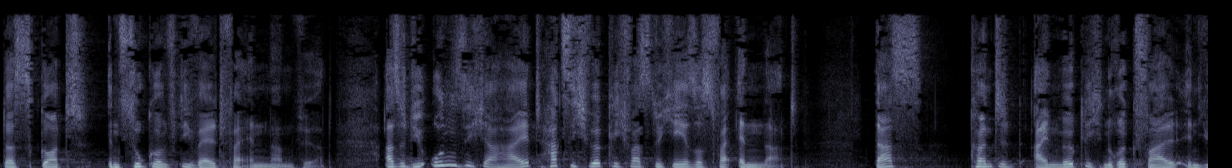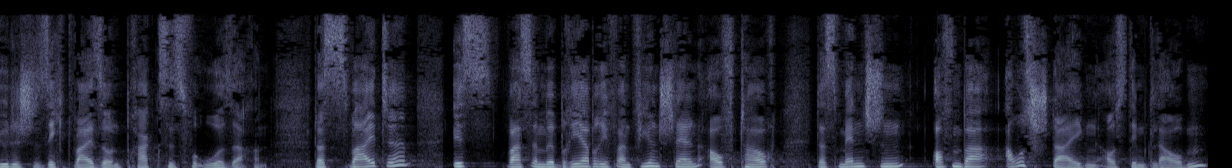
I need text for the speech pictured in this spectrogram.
dass Gott in Zukunft die Welt verändern wird. Also die Unsicherheit, hat sich wirklich was durch Jesus verändert? Das könnte einen möglichen Rückfall in jüdische Sichtweise und Praxis verursachen. Das zweite ist, was im Hebräerbrief an vielen Stellen auftaucht, dass Menschen offenbar aussteigen aus dem Glauben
